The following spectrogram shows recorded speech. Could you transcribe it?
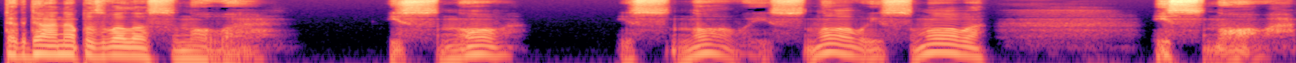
Тогда она позвала снова. И снова, и снова, и снова, и снова, и снова.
